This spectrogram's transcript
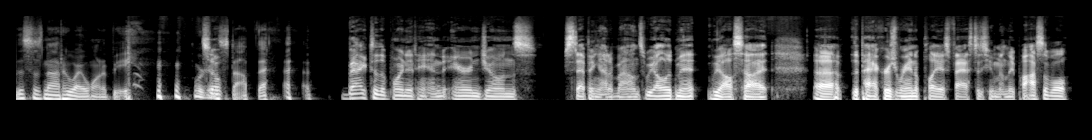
this is not who I want to be. We're So- gonna stop that. Back to the point at hand, Aaron Jones stepping out of bounds. We all admit, we all saw it. Uh, the Packers ran a play as fast as humanly possible,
